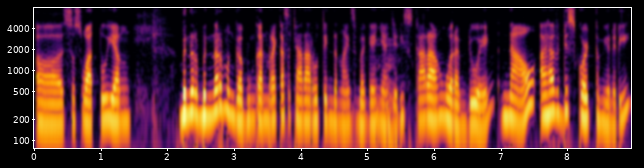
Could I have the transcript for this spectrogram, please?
uh, sesuatu yang benar-benar menggabungkan mereka secara rutin dan lain sebagainya. Mm-mm. Jadi sekarang what I'm doing now I have a Discord community,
